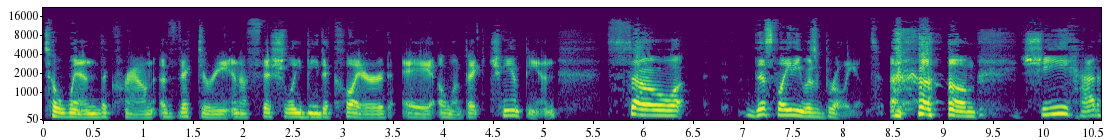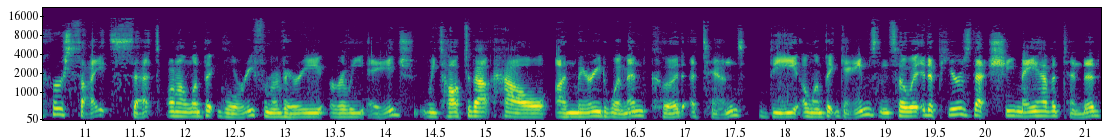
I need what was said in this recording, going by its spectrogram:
to win the crown of victory and officially be declared a Olympic champion. So this lady was brilliant. um, she had her sights set on Olympic glory from a very early age. We talked about how unmarried women could attend the Olympic Games, and so it appears that she may have attended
